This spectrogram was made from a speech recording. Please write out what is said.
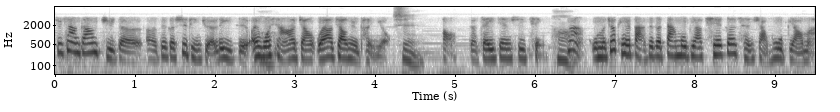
就像刚刚举的呃这个视频举的例子，哎，我想要交，我要交女朋友，是。好的这一件事情，那我们就可以把这个大目标切割成小目标嘛。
